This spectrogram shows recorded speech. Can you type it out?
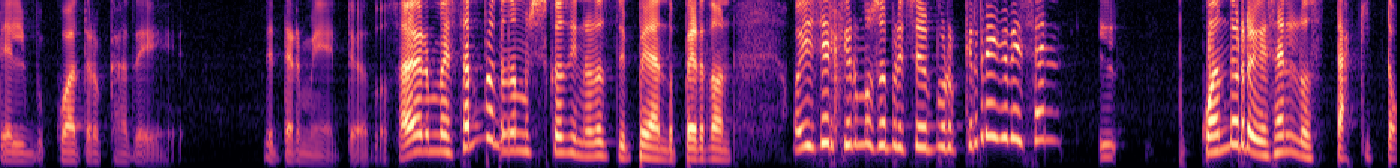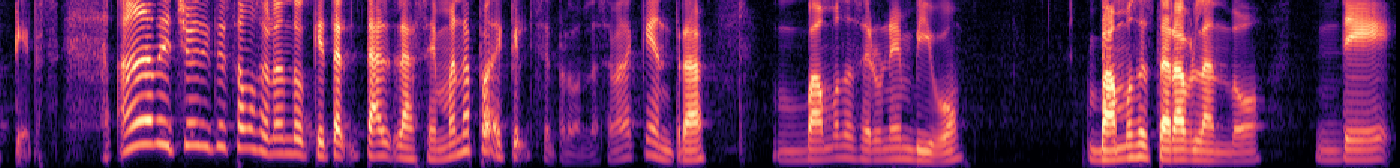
del 4K de, Terminator 2. A ver, me están preguntando muchas cosas y no lo estoy esperando, perdón. Oye, Sergio Hermoso ¿por qué regresan ¿Cuándo regresan los Takitokers? Ah, de hecho, ahorita estamos hablando que tal, tal, la semana, que, perdón, la semana que entra vamos a hacer un en vivo. Vamos a estar hablando de,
